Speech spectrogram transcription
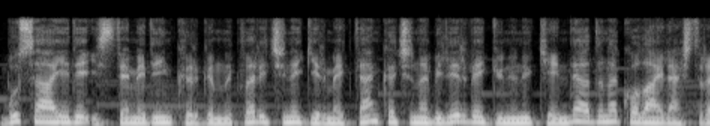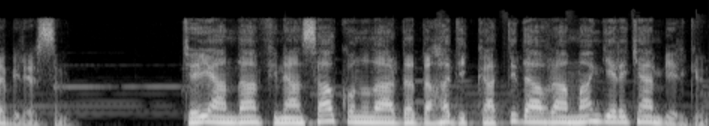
Bu sayede istemediğin kırgınlıklar içine girmekten kaçınabilir ve gününü kendi adına kolaylaştırabilirsin. Te yandan finansal konularda daha dikkatli davranman gereken bir gün.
